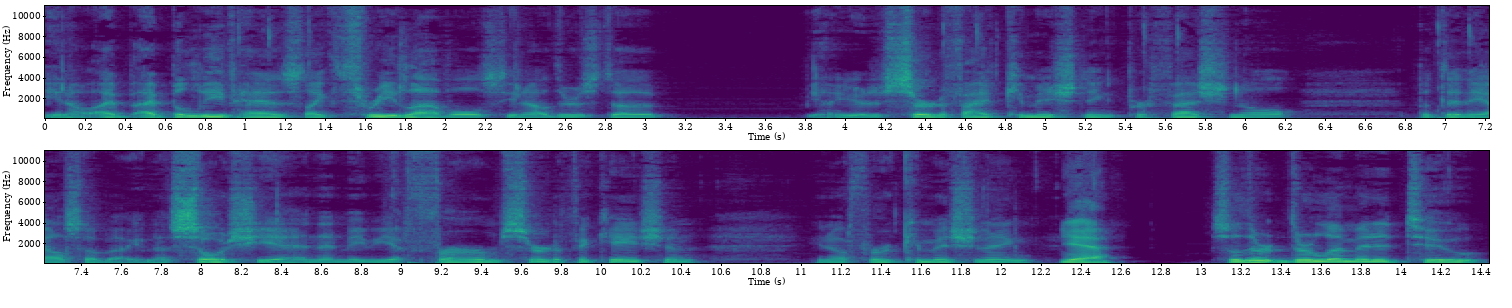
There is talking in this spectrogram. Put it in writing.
you know, I, I believe has like three levels. You know, there's the, you know, you're a certified commissioning professional, but then they also have like an associate and then maybe a firm certification, you know, for commissioning. Yeah. So they're they're limited too.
